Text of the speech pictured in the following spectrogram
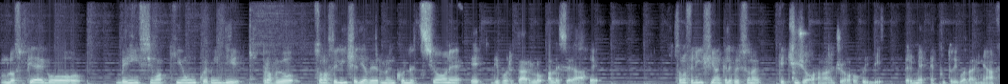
lo spiego benissimo a chiunque, quindi proprio sono felice di averlo in collezione e di portarlo alle serate. Sono felici anche le persone che ci giocano al gioco, quindi per me è tutto di guadagnato.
